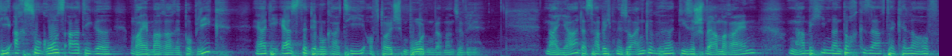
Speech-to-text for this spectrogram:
die ach so großartige Weimarer Republik, ja, die erste Demokratie auf deutschem Boden, wenn man so will. Naja, das habe ich mir so angehört, diese Schwärmereien. Und habe ich ihm dann doch gesagt, Herr Kellerhoff,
